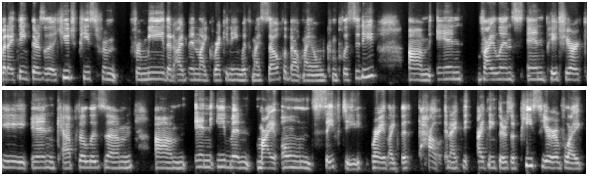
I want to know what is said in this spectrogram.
but I think there's a huge piece from for me that I've been like reckoning with myself about my own complicity um, in violence, in patriarchy, in capitalism, um, in even my own safety, right? Like the how, and I think I think there's a piece here of like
